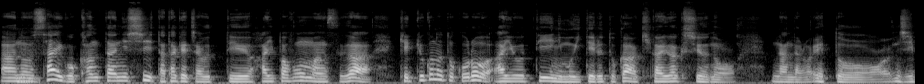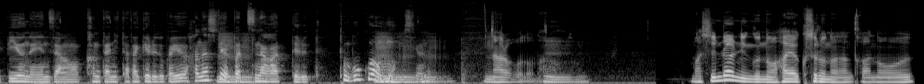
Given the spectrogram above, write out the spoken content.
あの、うん。最後簡単に C 叩けちゃうっていうハイパフォーマンスが結局のところ IoT に向いてるとか機械学習のなんだろうえっと GPU の演算を簡単に叩けるとかいう話とやっぱりつながってる。と僕は思うんですよね。うんうんうん。なるほどな、うん。 machine learning の早くするのはなんかあの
